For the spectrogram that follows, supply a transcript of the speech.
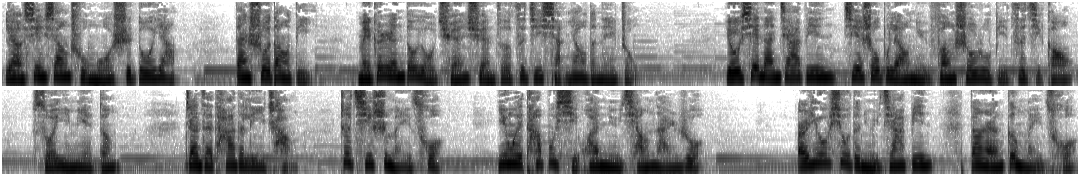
两性相处模式多样，但说到底，每个人都有权选择自己想要的那种。有些男嘉宾接受不了女方收入比自己高，所以灭灯。站在他的立场，这其实没错，因为他不喜欢女强男弱，而优秀的女嘉宾当然更没错。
